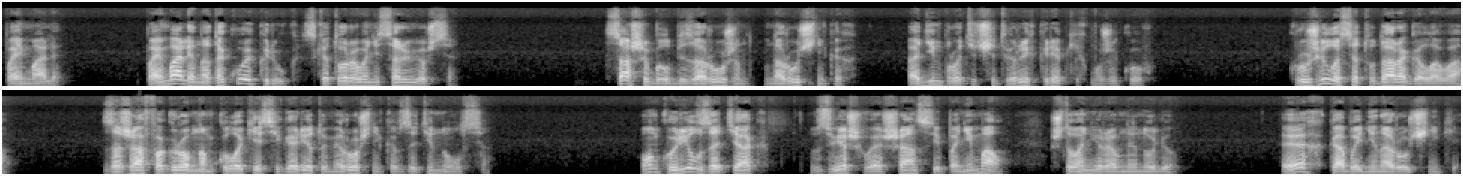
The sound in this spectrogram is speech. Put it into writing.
Поймали. Поймали на такой крюк, с которого не сорвешься. Саша был безоружен, в наручниках, один против четверых крепких мужиков. Кружилась от удара голова. Зажав в огромном кулаке сигарету, Мирошников затянулся. Он курил затяг, взвешивая шансы и понимал, что они равны нулю. Эх, кабы не наручники.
